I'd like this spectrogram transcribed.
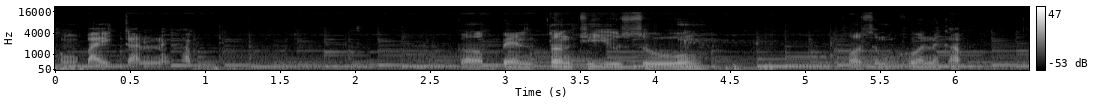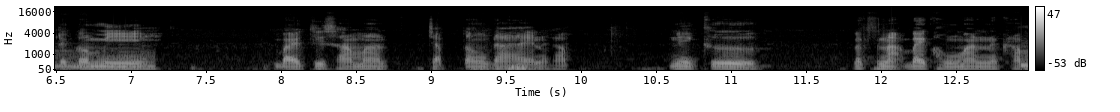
ของใบกันนะครับ ก็เป็นต้นที่อยู่สูง พอสมควรนะครับ แต่ก็มีใบที่สามารถ จับต้องได้นะครับ นี่คือลักษณะใบของมันนะครับ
